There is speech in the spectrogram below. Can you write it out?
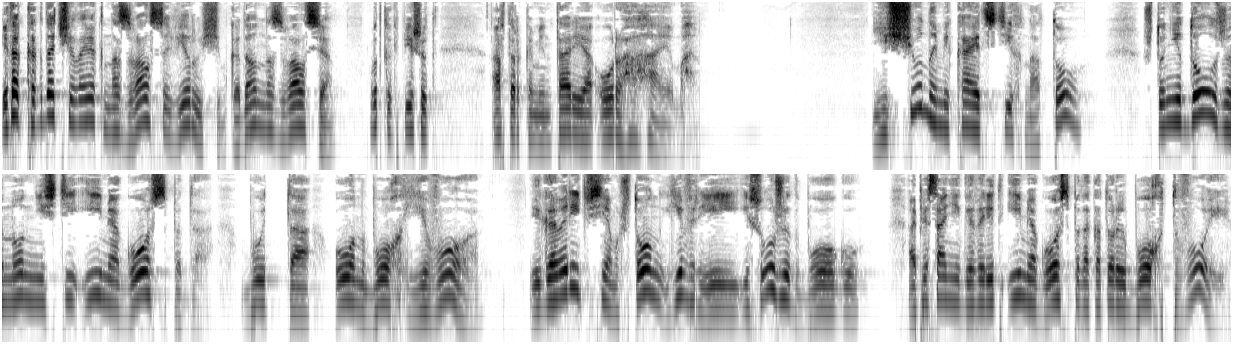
Итак, когда человек назвался верующим, когда он назвался, вот как пишет автор комментария Ор Гагаема, еще намекает стих на то, что не должен он нести имя Господа, будто он Бог его, и говорить всем, что он еврей и служит Богу. Описание говорит имя Господа, который Бог твой.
